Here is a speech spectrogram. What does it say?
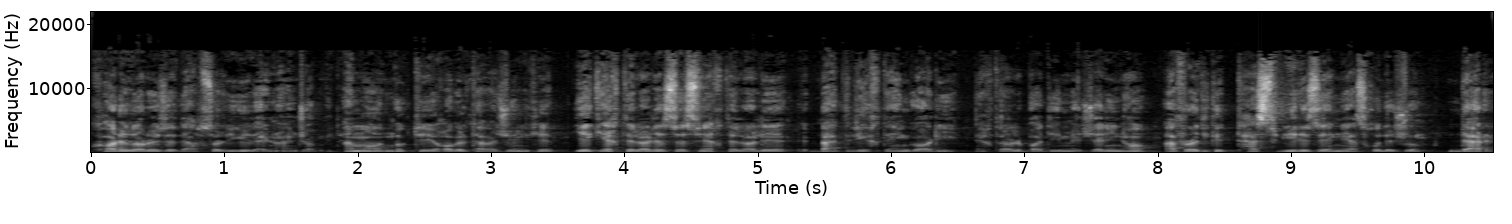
کار داروی ضد افسردگی در این انجام میده. اما نکته قابل توجه اینه که یک اختلال است اسم اختلال بدریخت انگاری اختلال بادی ایمیج. یعنی اینها افرادی که تصویر ذهنی از خودشون در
